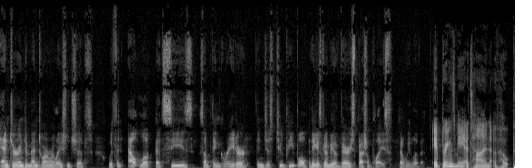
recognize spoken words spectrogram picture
enter into mentoring relationships with an outlook that sees something greater than just two people, I think it's going to be a very special place that we live in. It brings me a ton of hope,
